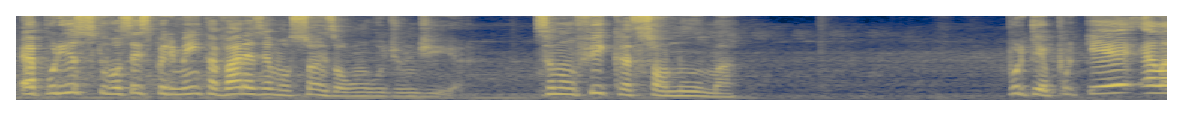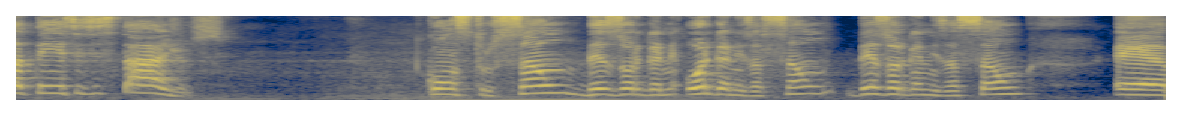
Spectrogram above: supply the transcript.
É por isso que você experimenta várias emoções ao longo de um dia. Você não fica só numa. Por quê? Porque ela tem esses estágios. Construção, desorganização, desorganização, é,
